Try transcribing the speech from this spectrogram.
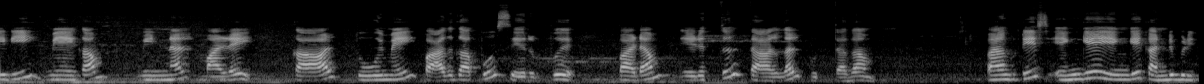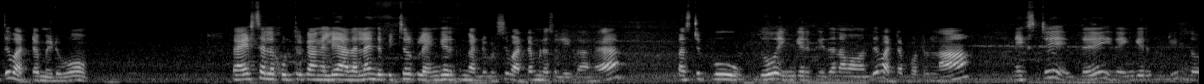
இடி மேகம் மின்னல் மழை. கால் தூய்மை பாதுகாப்பு செருப்பு. படம் எழுத்து தாள்கள் புத்தகம். பழங்குட்டீஸ் எங்கே எங்கே கண்டுபிடித்து வட்டமிடுவோம்? ரைட் சைடில் கொடுத்துருக்காங்க இல்லையா? அதெல்லாம் இந்த பிக்சருக்குள்ளே எங்கே இருக்குன்னு கண்டுபிடிச்சி வட்டமிட சொல்லியிருக்காங்க. ஃபஸ்ட்டு பூ இதோ எங்கே இருக்குது இதை நம்ம வந்து வட்டம் போட்டுடலாம். நெக்ஸ்ட்டு இது இது எங்கே இருக்குது இதோ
